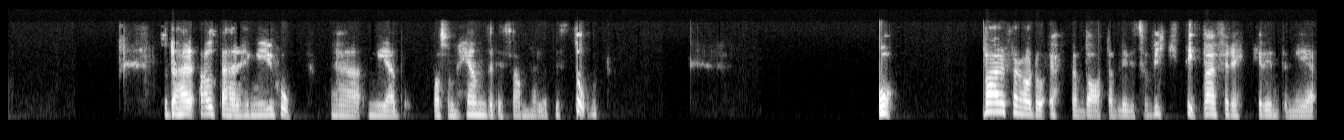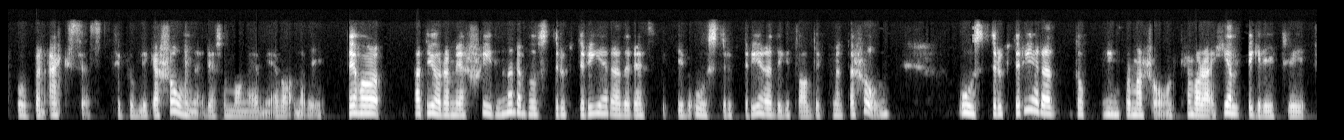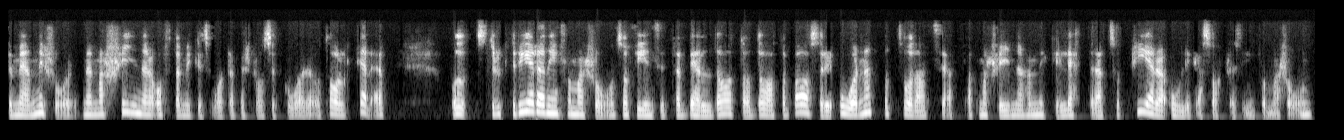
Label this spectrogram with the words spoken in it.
Så det här, allt det här hänger ihop eh, med vad som händer i samhället i stort. Och varför har då öppen data blivit så viktigt? Varför räcker det inte med open access till publikationer, det som många är mer vana vid? Det har att göra med skillnaden på strukturerad respektive ostrukturerad digital dokumentation. Ostrukturerad information kan vara helt begriplig för människor, men maskiner har ofta mycket svårt att förstå sig på det och tolka det. Och strukturerad information som finns i tabelldata och databaser är ordnat på ett sådant sätt att maskiner har mycket lättare att sortera olika sorters information.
